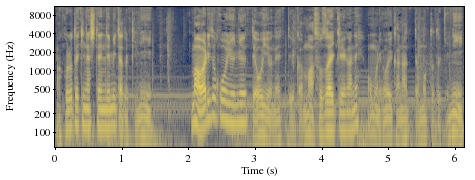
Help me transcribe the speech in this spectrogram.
マクロ的な視点で見たときに、まあ割とこう輸入って多いよねっていうか、まあ素材系がね、主に多いかなって思った時に、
